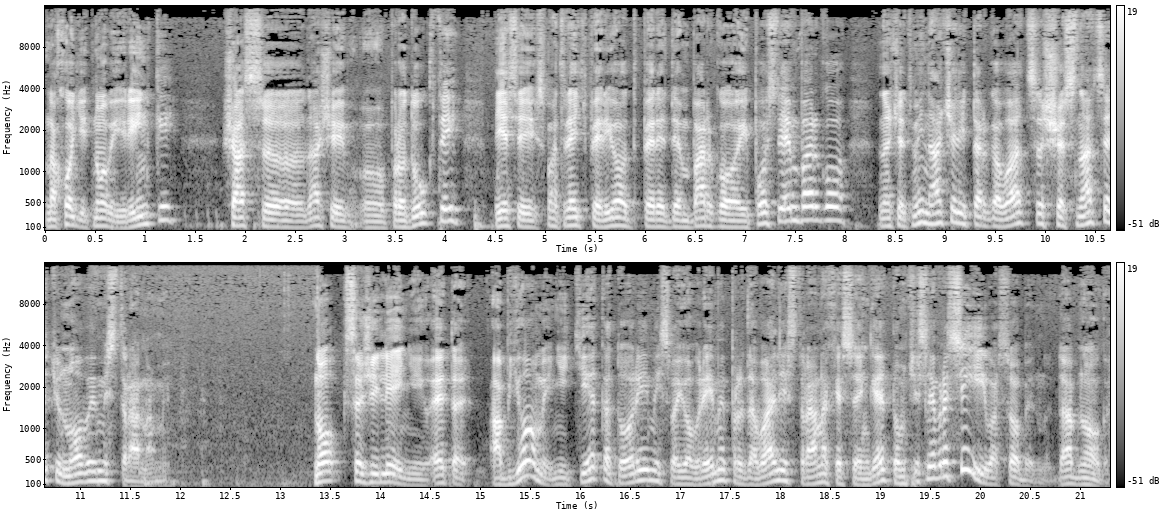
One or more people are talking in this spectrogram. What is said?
находят новые рынки. Сейчас э, наши э, продукты, если смотреть период перед эмбарго и после эмбарго, значит, мы начали торговаться с 16 новыми странами. Но, к сожалению, это объемы не те, которые мы в свое время продавали в странах СНГ, в том числе в России особенно, да, много.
